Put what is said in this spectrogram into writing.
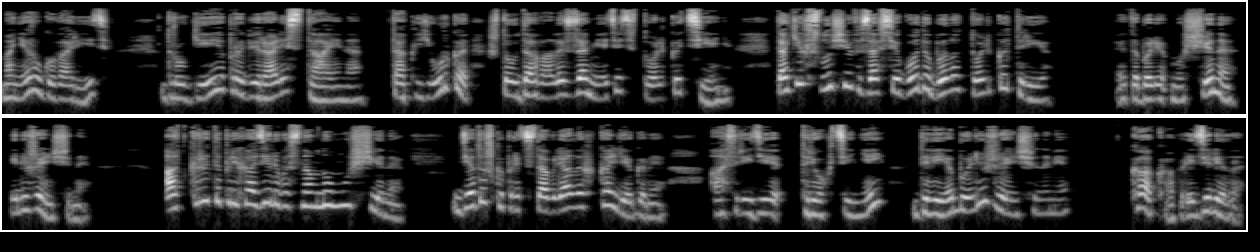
манеру говорить. Другие пробирались тайно. Так юрко, что удавалось заметить только тень. Таких случаев за все годы было только три. Это были мужчины или женщины? Открыто приходили в основном мужчины. Дедушка представлял их коллегами, а среди трех теней две были женщинами. Как определила?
